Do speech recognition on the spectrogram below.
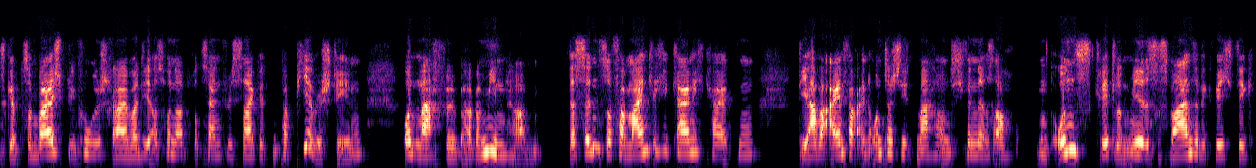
Es gibt zum Beispiel Kugelschreiber, die aus 100% recyceltem Papier bestehen und nachfüllbare Minen haben. Das sind so vermeintliche Kleinigkeiten, die aber einfach einen Unterschied machen. Und ich finde es auch mit uns, Gretel und mir, ist es wahnsinnig wichtig,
